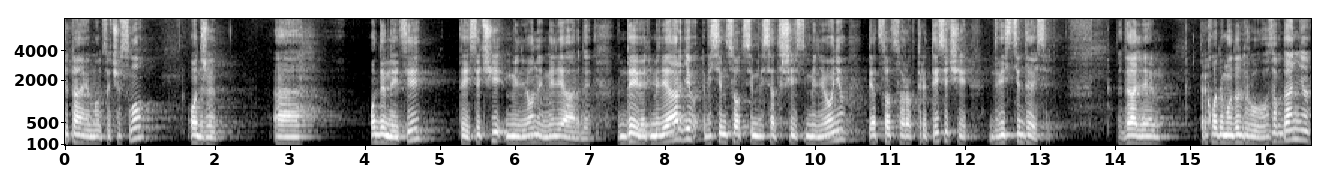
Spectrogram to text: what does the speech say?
читаємо це число. Отже, е, одиниці, тисячі, мільйони, мільярди. 9 мільярдів 876 мільйонів 543 тисячі 210. Далі переходимо до другого завдання.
